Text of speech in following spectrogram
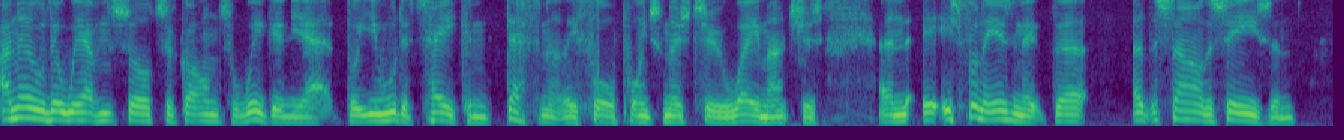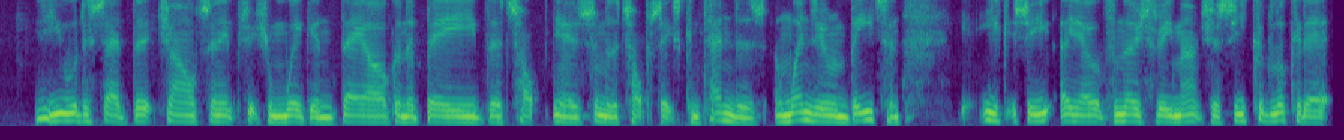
I know that we haven't sort of got on to Wigan yet, but you would have taken definitely four points from those two away matches. And it's funny, isn't it, that at the start of the season, you would have said that Charlton, Ipswich, and Wigan they are going to be the top, you know, some of the top six contenders. And Wednesday are unbeaten. You see, you know, from those three matches, so you could look at it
